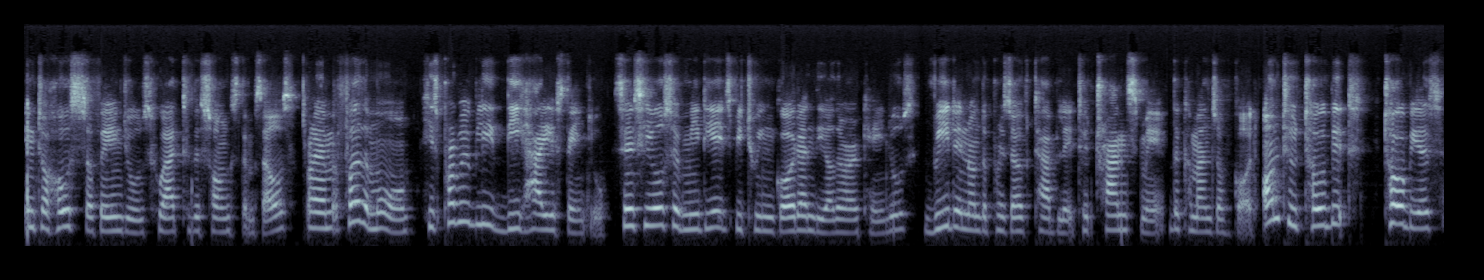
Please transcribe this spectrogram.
into hosts of angels who add to the songs themselves. Um, furthermore, he's probably the highest angel, since he also mediates between God and the other archangels, reading on the preserved tablet to transmit the commands of God. On to Tobit Tobias,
